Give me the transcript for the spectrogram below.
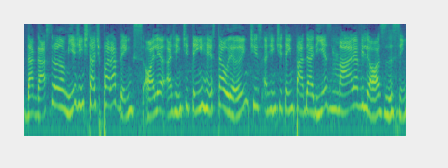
Da gastronomia, a gente está de parabéns. Olha, a gente tem restaurantes, a gente tem padarias maravilhosas, assim.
